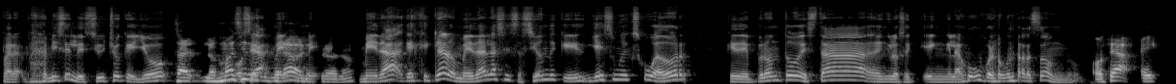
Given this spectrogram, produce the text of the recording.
para, para mí es el de Siucho que yo O sea, los más o sea, me- me- creo, ¿no? me da, es que claro, me da la sensación de que ya es un exjugador que de pronto está en, los, en la U por alguna razón, ¿no? O sea, eh,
